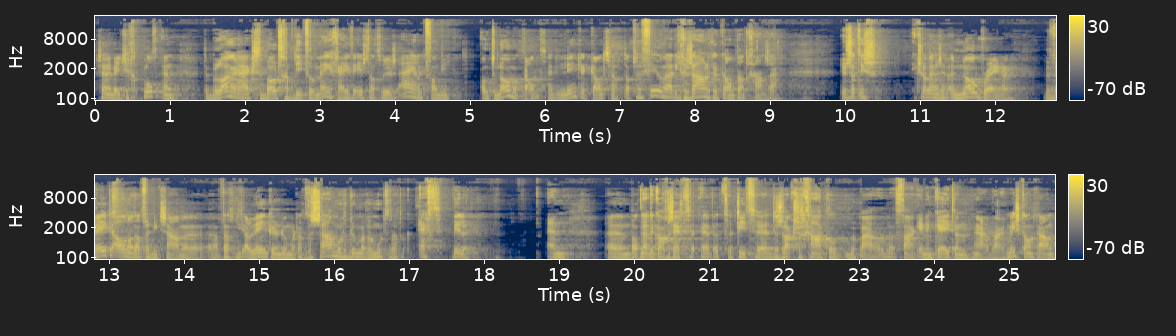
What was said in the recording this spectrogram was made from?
zijn een beetje geplot. En de belangrijkste boodschap die ik wil meegeven is dat we dus eigenlijk van die autonome kant, die linkerkant, dat we veel meer naar die gezamenlijke kant aan het gaan zijn. Dus dat is, ik zou bijna zeggen, een no-brainer. We weten allemaal dat we niet samen, of dat we het niet alleen kunnen doen, maar dat we samen moeten doen, maar we moeten dat ook echt willen. En uh, wat net ook al gezegd, hè, wat Piet, de zwakste schakel bepaalt vaak in een keten ja, waar het mis kan gaan.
